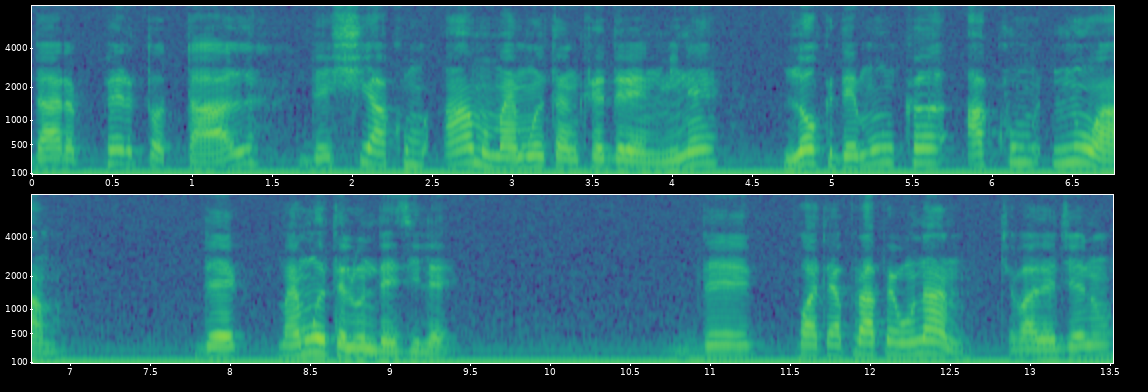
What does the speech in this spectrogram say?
Dar, per total, deși acum am mai multă încredere în mine, loc de muncă acum nu am. De mai multe luni de zile. De poate aproape un an, ceva de genul.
